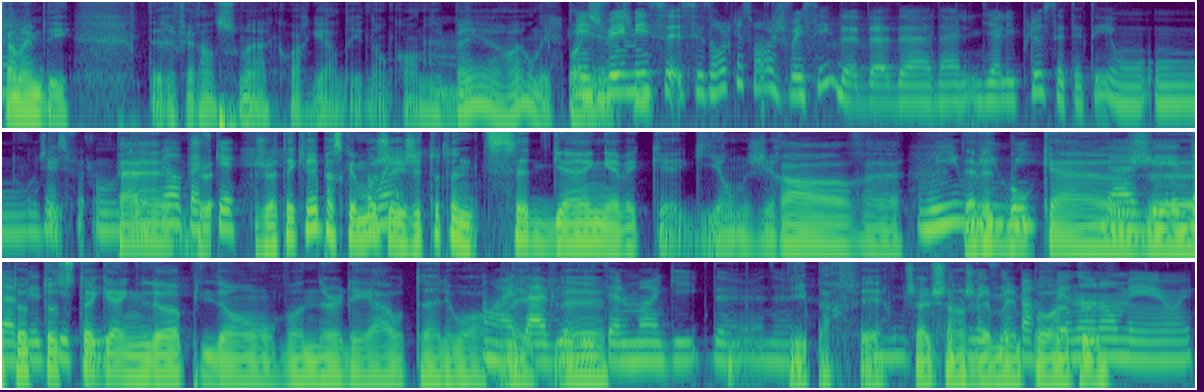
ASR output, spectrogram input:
quand même des, des références souvent à quoi regarder. Donc, on est bien, ouais, on est pas Mais, je vais, mais c'est drôle que ce moment, je vais essayer de- de- de- d'y aller plus cet été au, au, Just- au Ben, parce je, que je vais t'écrire parce que moi, Ouais. j'ai- toute une petite gang avec euh, Guillaume Girard, euh, oui, David oui, oui. Bocage, David, euh, David toute, cette gang-là. Puis là, on va nerder out, aller voir plein, David plein. il est tellement geek de. Il est parfait. Je le changerai même parfait. pas un non, peu. Non, mais oui.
